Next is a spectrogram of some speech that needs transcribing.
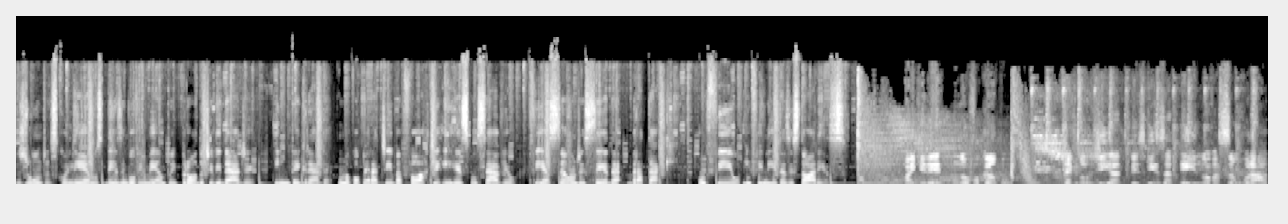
Juntos colhemos desenvolvimento e produtividade. Integrada, uma cooperativa forte e responsável. Fiação de seda Bratac. Um fio, infinitas histórias. Pai Querer Novo Campo. Tecnologia, pesquisa e inovação rural.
